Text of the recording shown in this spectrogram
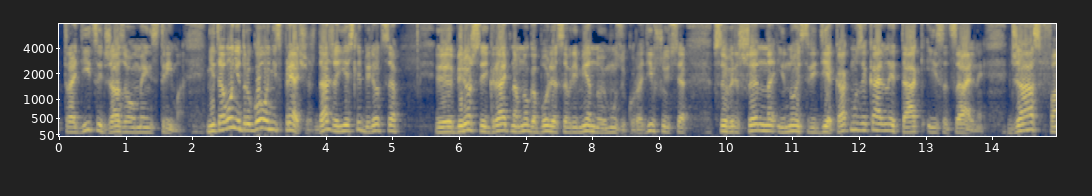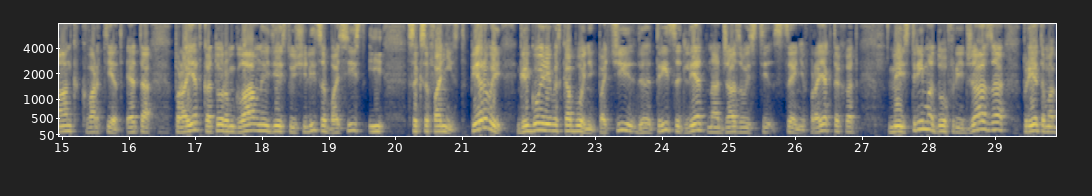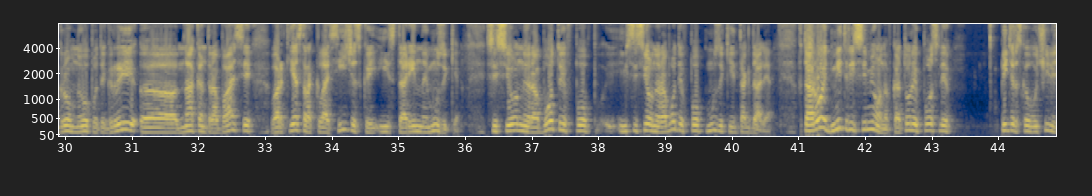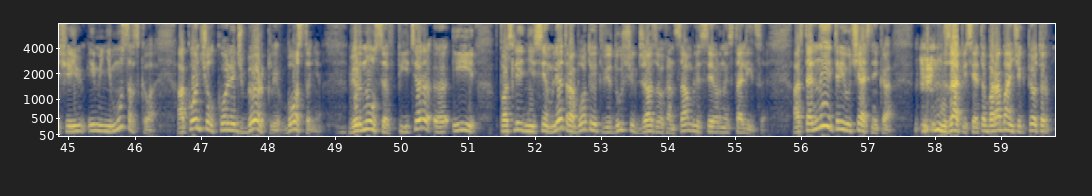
традиций джазового мейнстрима. Ни того, ни другого не спрячешь, даже если берется Э, берешься играть намного более современную музыку, родившуюся в совершенно иной среде, как музыкальной, так и социальной. Джаз, фанк, квартет – это проект, в котором главные действующие лица – басист и саксофонист. Первый – Григорий Воскобойник, почти 30 лет на джазовой сцене. В проектах от мейнстрима до фри-джаза, при этом огромный опыт игры э, на контрабасе в оркестрах классической и старинной музыки, сессионные работы в поп и сессионные работы в поп-музыке и так далее. Второй Дмитрий Семенов, который после Питерского училища имени Мусорского, окончил колледж Беркли в Бостоне, вернулся в Питер э, и в последние 7 лет работает в ведущих джазовых ансамблей северной столицы. Остальные три участника записи – это барабанщик Петр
